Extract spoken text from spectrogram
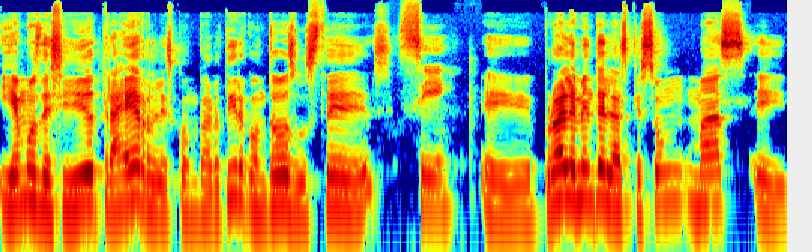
y, hemos decidido traerles, compartir con todos ustedes, Sí. eh, probablemente las que son más eh,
